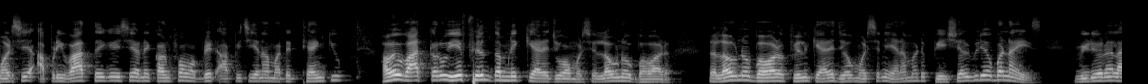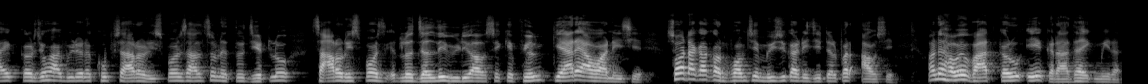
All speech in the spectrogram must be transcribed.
મળશે. આપણી વાત થઈ ગઈ છે અને કન્ફર્મ અપડેટ આપી છે એના માટે થેન્ક યુ હવે વાત કરું એ ફિલ્મ તમને ક્યારે જોવા મળશે? લવનો ભવાડો. તો લવનો ભવાડો ફિલ્મ ક્યારે જોવા મળશે ને એના માટે સ્પેશિયલ વીડિયો બનાવીશ. વિડીયોને લાઇક કરજો. આ વિડીયોને ખૂબ સારો રિસ્પોન્સ આવશો ને તો જેટલો સારો રિસ્પોન્સ એટલો જલ્દી વીડિયો આવશે કે ફિલ્મ ક્યારે આવવાની છે. સો ટકા કન્ફર્મ છે મ્યુઝિકા ડિજિટલ પર આવશે. અને હવે વાત કરું એક રાધા, એક મીરા.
